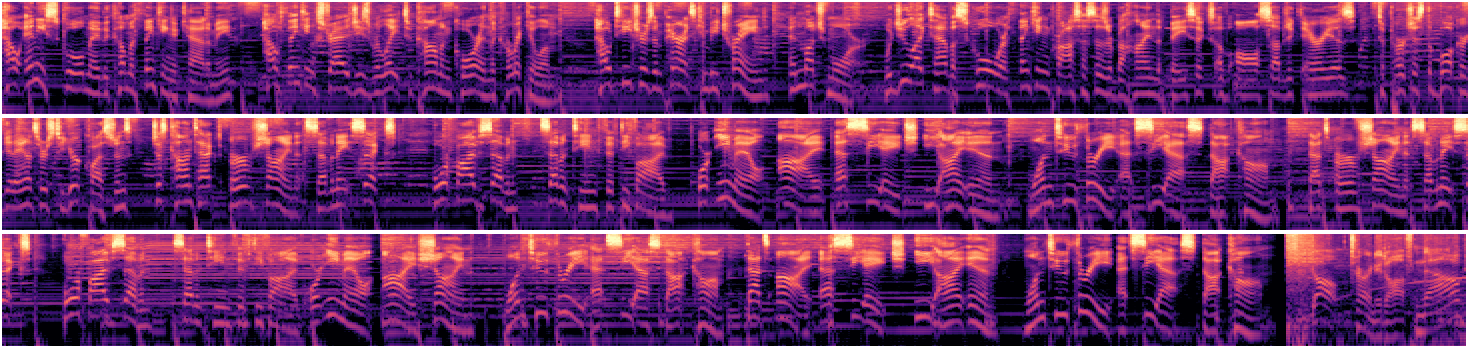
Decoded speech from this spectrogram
how any school may become a thinking academy, how thinking strategies relate to Common Core in the curriculum, how teachers and parents can be trained, and much more. Would you like to have a school where thinking processes are behind the basics of all subject areas? To purchase the book or get answers to your questions, just contact Irv Schein at 786 457 1755 or email ISCHEIN 123 at cs.com. That's Irv Schein at 786 457 1755 or email ischein123 at cs.com. That's I S C H E I N 123 at cs.com. Don't turn it off now.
